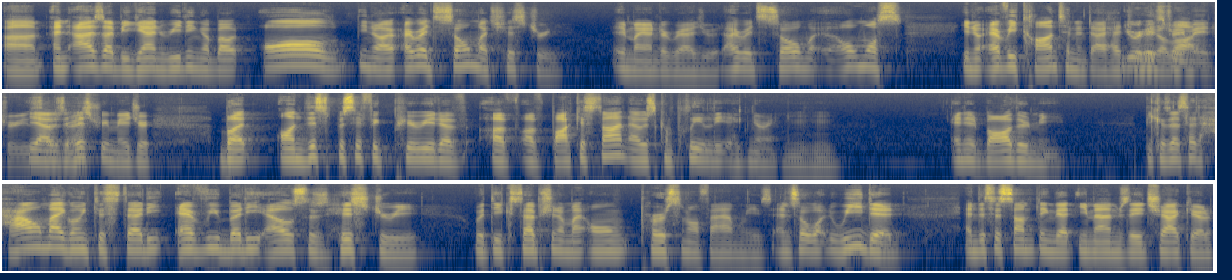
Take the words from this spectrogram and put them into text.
um, and as I began reading about all, you know, I, I read so much history in my undergraduate. I read so much, almost you know every continent i had You to a read history a lot. major, you yeah i said, was a right? history major. But on this specific period of, of, of pakistan i was completely ignorant. Hmm and it bothered me because I said, how am I going to study everybody else's history with the exception of my own personal families? And so what we did, and this is something that Imam Zaid Shakir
